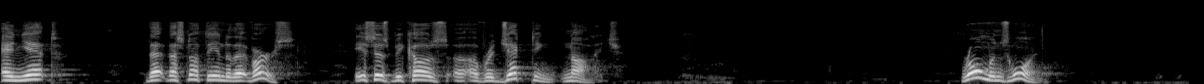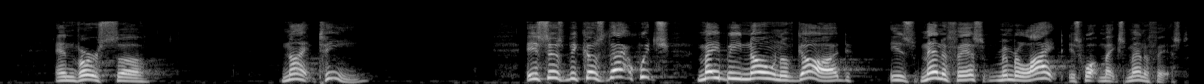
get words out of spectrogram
And yet, that, that's not the end of that verse. It says because of rejecting knowledge. Romans 1 and verse uh, 19 it says, because that which may be known of God is manifest. Remember, light is what makes manifest.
